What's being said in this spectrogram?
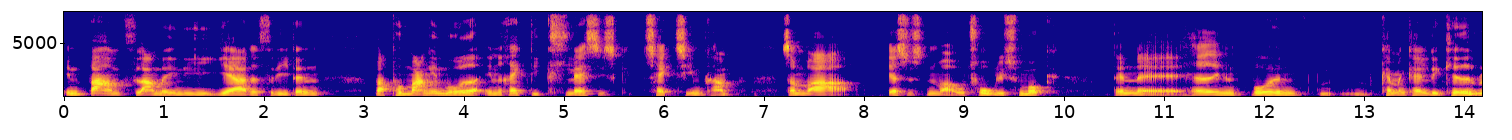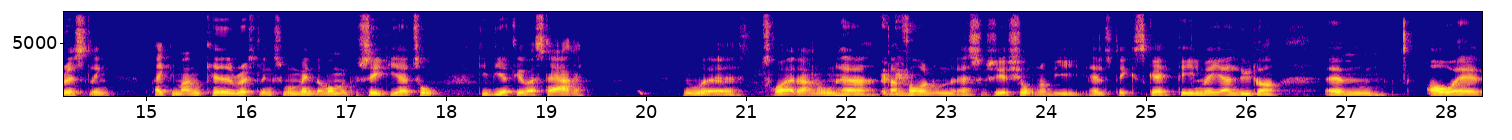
en varm flamme ind i hjertet, fordi den var på mange måder en rigtig klassisk tag team kamp, som var, jeg synes den var utrolig smuk. Den øh, havde en, både en, kan man kalde det kædewrestling, rigtig mange kædewrestlingsmomenter, hvor man kunne se de her to, de virkelig var stærke. Nu øh, tror jeg, der er nogen her, der får nogle associationer, vi helst ikke skal dele med jer lyttere. Øhm, og øh,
